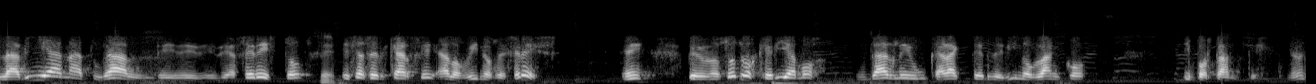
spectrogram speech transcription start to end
la vía natural de, de- de hacer esto Sí. es acercarse a los vinos de Jerez. ¿eh? Pero nosotros queríamos darle un carácter de vino blanco importante, ¿no?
